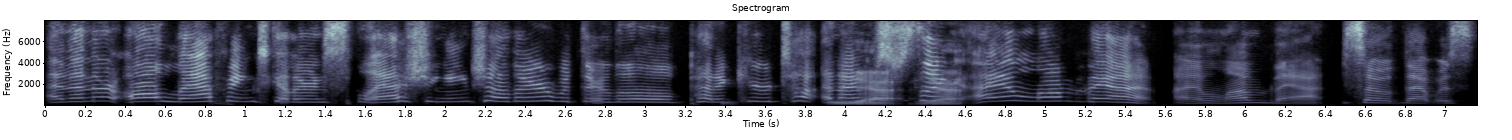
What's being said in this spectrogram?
And then they're all laughing together and splashing each other with their little pedicure. To- and I was Yeah, just like, yeah. I love that. I love that. So that was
